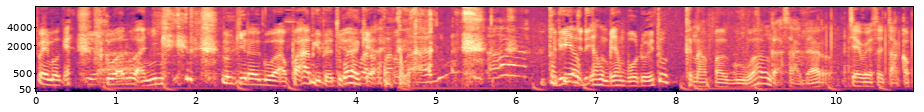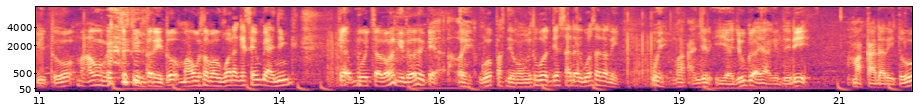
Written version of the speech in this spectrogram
gue kayak keluar lu anjing. Lu kira gue apaan gitu cuma ya kayak tapi Jadi- yang, jadi- yang yang bodoh itu kenapa gua nggak sadar cewek secakep itu Mau. nggak? pinter itu mau sama gua anak SMP anjing. Kayak bocah banget gitu kayak, wih gua pas dia ngomong itu gua dia sadar gua sadar nih, wih mah anjir iya juga ya gitu. Jadi maka dari itu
